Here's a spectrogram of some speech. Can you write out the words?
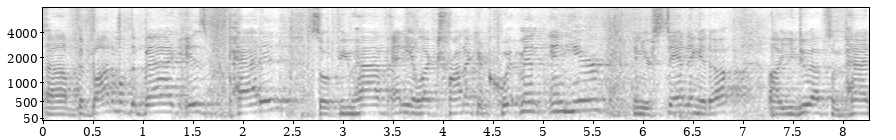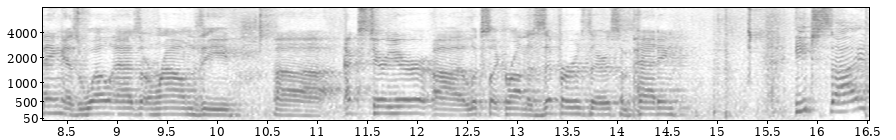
Uh, the bottom of the bag is padded, so if you have any electronic equipment in here and you're standing it up, uh, you do have some padding as well as around the uh, exterior. Uh, it looks like around the zippers there is some padding. Each side,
